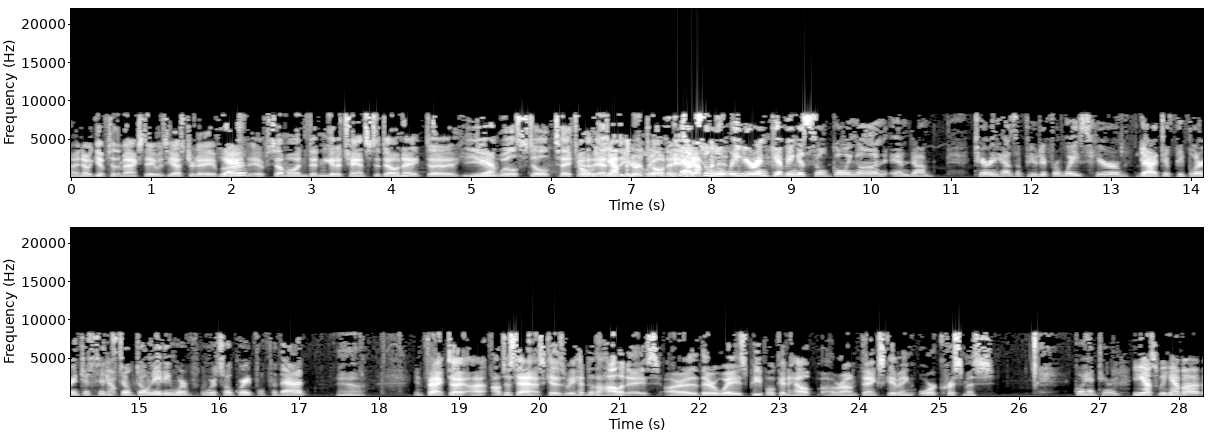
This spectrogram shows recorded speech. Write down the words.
I know Give to the Max Day was yesterday, but Yeah. if someone didn't get a chance to donate, uh, you Yeah. will still take Oh, an end of the year donation. Absolutely. Definitely. Year end giving is still going on and, um, Terry has a few different ways here that if people are interested in still donating, we're, we're so grateful for that. Yeah. In fact, I, I, I'll just ask as we head to the holidays, are there ways people can help around Thanksgiving or Christmas? Go ahead, Terry. Yes, we have a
